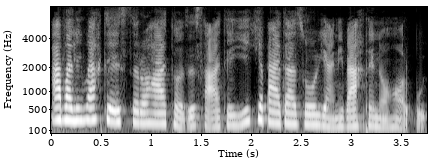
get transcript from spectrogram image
اولین وقت استراحت تازه ساعت یک بعد از ظهر یعنی وقت نهار بود.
